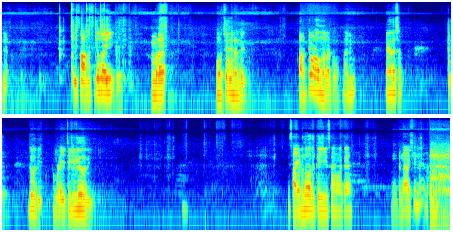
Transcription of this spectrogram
ഇല്ല. സാഹസികമായി നമ്മുടെ മുറിച്ചു കഴിഞ്ഞിട്ടുണ്ട്. കറക്റ്റ് വളമൊന്നുമല്ല കേട്ടോ. എന്നാലും ഏകദേശം ഇത് മതി. നമ്മുടെ ഈ ഇത് മതി. സൈഡിൽ നിന്ന് പതുക്കെ ഈ സാധനങ്ങളൊക്കെ ഉണ്ടെന്ന് ആവശ്യമില്ല.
